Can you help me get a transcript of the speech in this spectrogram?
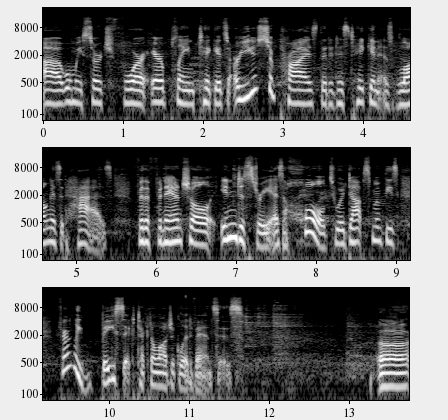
uh, when we search for airplane tickets, are you surprised that it has taken as long as it has for the financial industry as a whole to adopt some of these fairly basic technological advances? Uh,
